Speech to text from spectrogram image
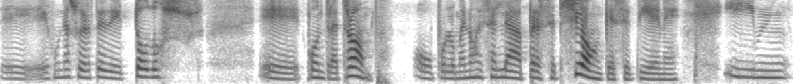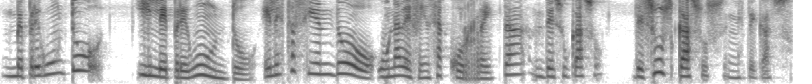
es una suerte de todos eh, contra Trump, o por lo menos esa es la percepción que se tiene. Y mm, me pregunto y le pregunto, ¿él está haciendo una defensa correcta de su caso, de sus casos en este caso?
